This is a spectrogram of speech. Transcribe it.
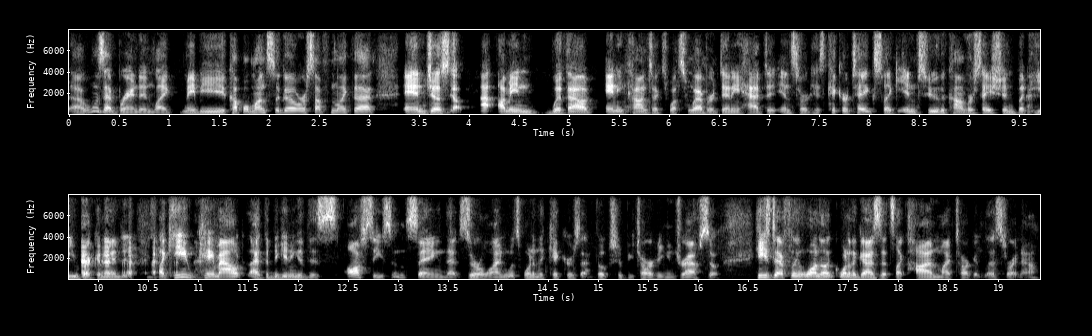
Uh, when was that, Brandon? Like maybe a couple months ago or something like that. And just, yep. I, I, mean, without any context whatsoever, Denny had to insert his kicker takes like into the conversation. But he recommended, like, he came out at the beginning of this offseason saying that Zuerlein was one of the kickers that folks should be targeting in draft. So he's definitely one like one of the guys that's like high on my target list right now.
